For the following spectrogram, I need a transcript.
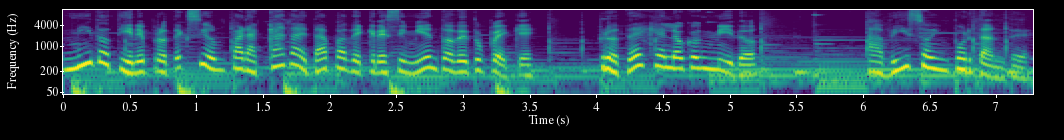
Nido tiene protección para cada etapa de crecimiento de tu peque. Protégelo con Nido. Aviso importante.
